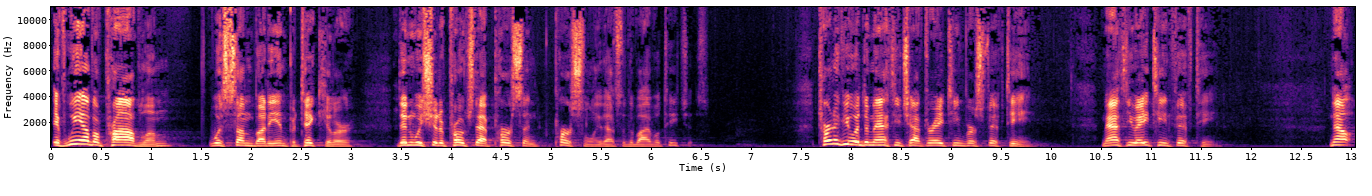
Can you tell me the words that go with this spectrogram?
if we have a problem with somebody in particular, then we should approach that person personally. That's what the Bible teaches. Turn, if you would, to Matthew chapter 18, verse 15. Matthew 18, 15. Now,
